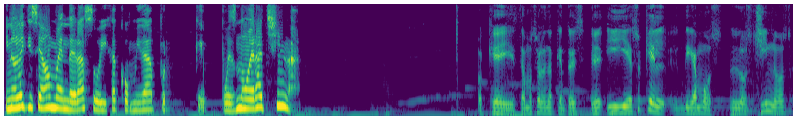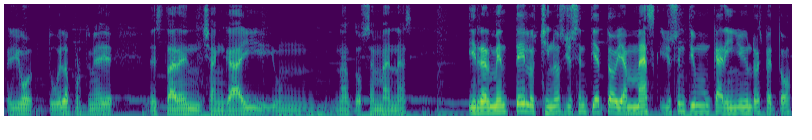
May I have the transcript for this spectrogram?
y no le quisieron vender a su hija comida porque pues no era china. Ok, estamos hablando que entonces, eh, y eso que, digamos, los chinos, eh, digo, tuve la oportunidad de, estar en Shanghái un- unas dos semanas, y realmente los chinos yo sentía todavía más, yo sentí un cariño y un respeto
